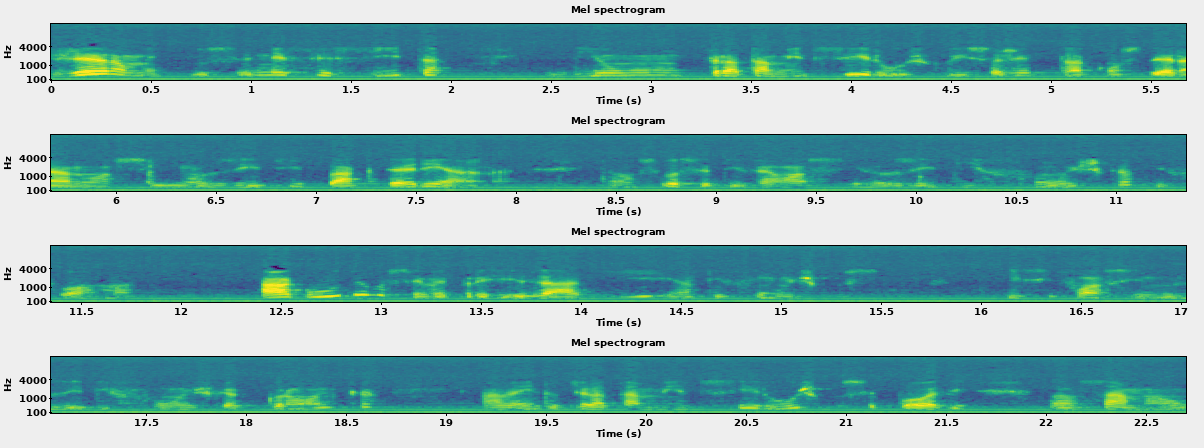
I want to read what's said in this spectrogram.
geralmente você necessita um tratamento cirúrgico. Isso a gente está considerando uma sinusite bacteriana. Então, se você tiver uma sinusite fúngica de forma aguda, você vai precisar de antifúngicos. E se for uma sinusite fúngica crônica, além do tratamento cirúrgico, você pode lançar mão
